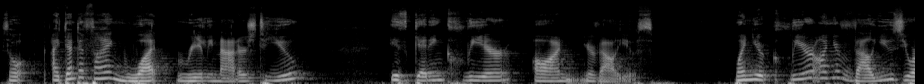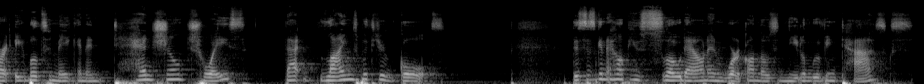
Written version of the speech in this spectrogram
So, identifying what really matters to you is getting clear on your values. When you're clear on your values, you are able to make an intentional choice that lines with your goals. This is going to help you slow down and work on those needle moving tasks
